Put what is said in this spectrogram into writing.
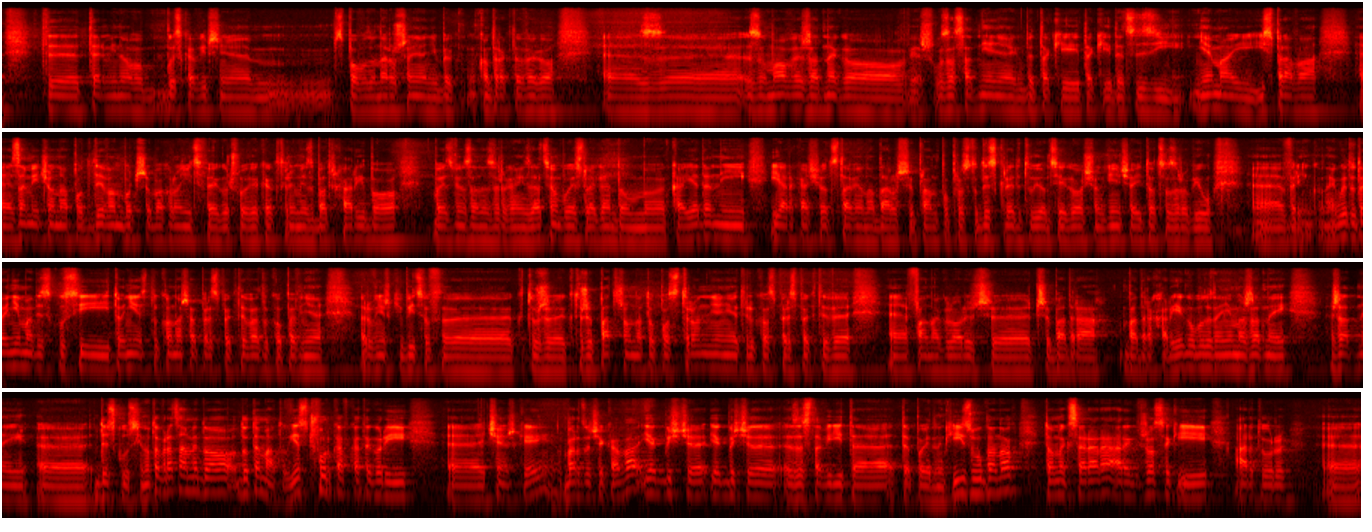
terminowo, błyskawicznie mm, z powodu naruszenia niby kontraktowego e, z, z umowy. Żadnego, wiesz, uzasadnienia jakby takiej, takiej decyzji nie ma i, i sprawa e, zamieciona pod dywan, bo trzeba chronić swojego człowieka, którym jest Badhari, bo, bo jest związany z organizacją, bo jest legendą K1 i, i Arka się odstawia na dalszy plan, po prostu dyskredytując jego osiągnięcia i to, co zrobił e, w ringu. No jakby tutaj nie ma dyskusji i to nie jest tylko nasza perspektywa, tylko pewnie również kibiców, e, którzy, którzy patrzą na to postronnie, nie tylko z perspektywy e, fana Glory czy, czy Badra, Badra Hariego, bo tutaj nie ma żadnej, żadnej dyskusji. No to wracamy do, do tematu. Jest czwórka w kategorii ciężkiej, bardzo ciekawa. Jakbyście, jakbyście zestawili te, te pojedynki? I Zługonoch, Tomek Sarara, Arek Wrzosek i Artur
